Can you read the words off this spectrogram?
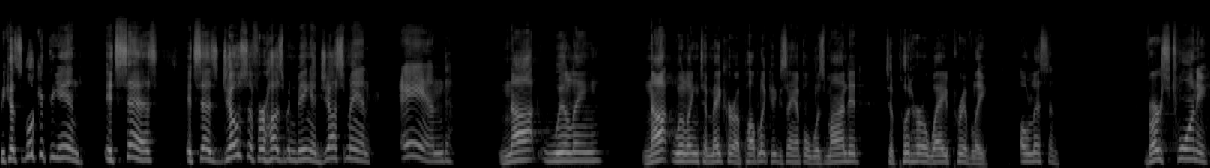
Because look at the end. It says, it says, Joseph, her husband, being a just man and not willing, not willing to make her a public example, was minded to put her away privily. Oh, listen. Verse 20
